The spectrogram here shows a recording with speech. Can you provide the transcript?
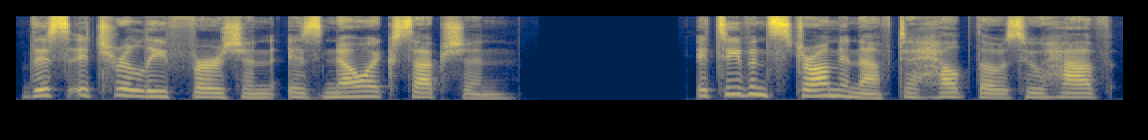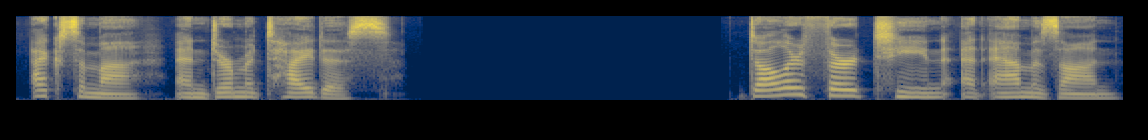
This itch relief version is no exception. It's even strong enough to help those who have eczema and dermatitis. $13 at Amazon.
